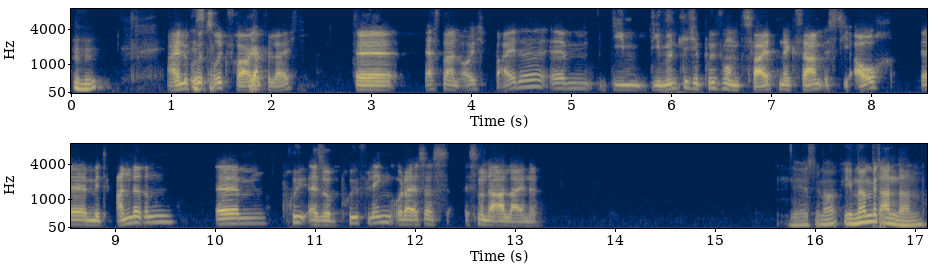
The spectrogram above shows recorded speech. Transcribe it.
Mhm. Eine kurze ist, Rückfrage ja. vielleicht. Äh, erstmal an euch beide. Ähm, die, die mündliche Prüfung im zweiten Examen, ist die auch äh, mit anderen ähm, Prü also Prüflingen oder ist, das, ist man da alleine? Nee, ist immer, immer mit anderen.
